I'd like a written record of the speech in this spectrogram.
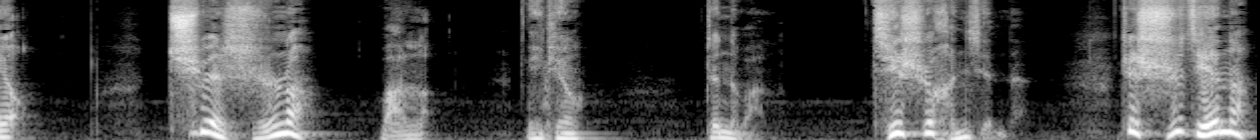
有，确实呢完了。你听，真的完了。其实很简单，这时节呢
